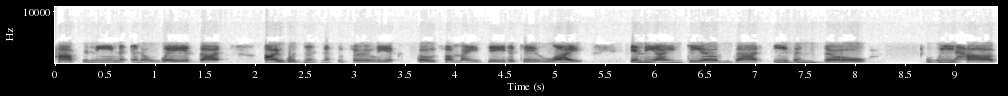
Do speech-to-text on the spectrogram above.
happening in a way that I wasn't necessarily exposed on my day to day life. And the idea that even though we have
